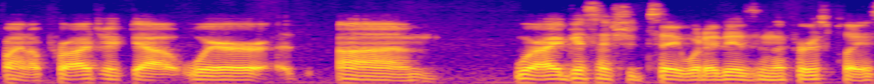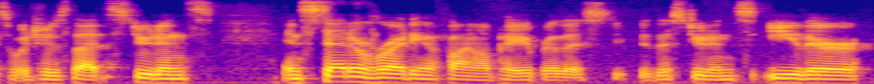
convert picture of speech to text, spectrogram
final project out where um, where I guess I should say what it is in the first place, which is that students instead of writing a final paper, the, the students either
